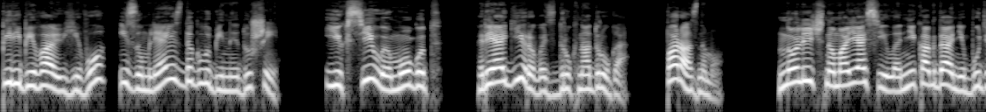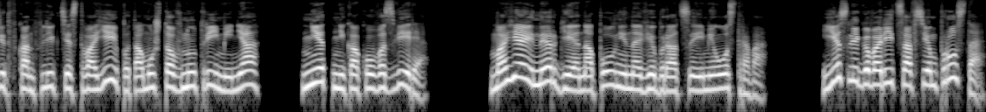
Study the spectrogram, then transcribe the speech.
Перебиваю его, изумляясь до глубины души. Их силы могут реагировать друг на друга. По-разному. Но лично моя сила никогда не будет в конфликте с твоей, потому что внутри меня нет никакого зверя. Моя энергия наполнена вибрациями острова. Если говорить совсем просто,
